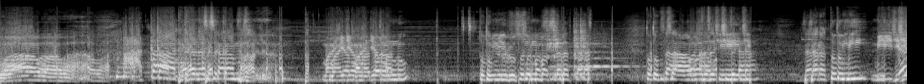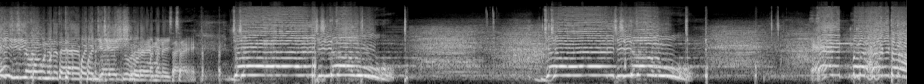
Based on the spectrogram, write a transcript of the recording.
वा वा वा आता काम झालं. माझ्या मातांनो तुम्ही रुसून बसलात का? तुमचा आवाज जरा तुम्ही मी जय जिजाऊ म्हणत आहे पण जय शिवराय म्हणायचं आहे. जय जिजाऊ! जय जिजाऊ! एक मराठा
